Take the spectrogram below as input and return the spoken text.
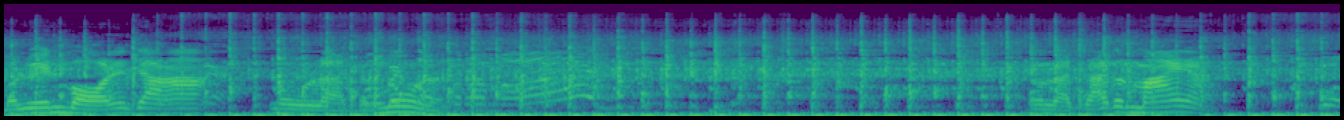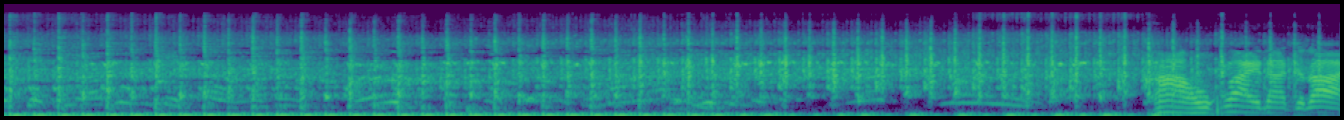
บริเวณบ่อนี่จ้าฮะนู่นแหละจากนู่นน่ะ นู่นหละสาต้นไม้น่ะห้าหกไร่น่าจะได้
